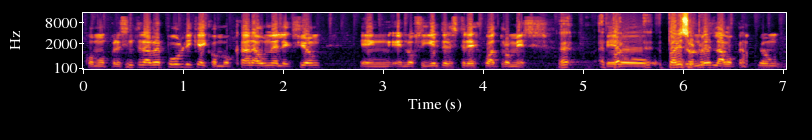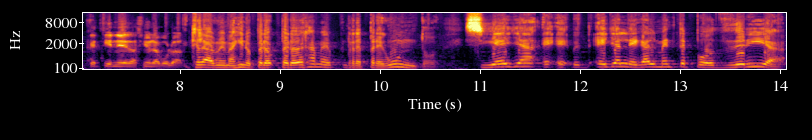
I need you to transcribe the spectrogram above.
como presidente de la República y convocar a una elección en, los siguientes tres, cuatro meses. Eh, eh, pero, eh, por, eso, no es la vocación que tiene la señora Boluarte. Claro, me imagino, pero, pero déjame repregunto, si ella, ella legalmente podría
